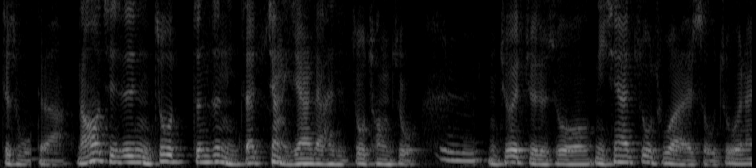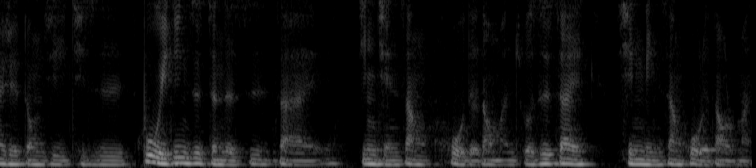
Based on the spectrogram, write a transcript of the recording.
就是我，对啊。然后其实你做真正你在像你现在在开始做创作，嗯，你就会觉得说，你现在做出来的手做的那些东西，其实不一定是真的是在金钱上获得到满足，而是在心灵上获得到了满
